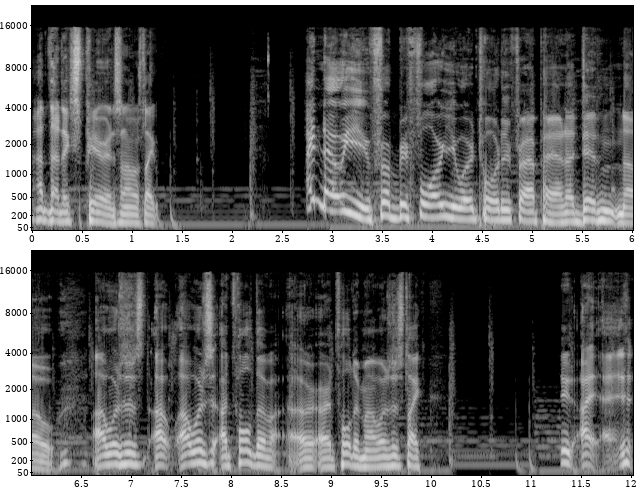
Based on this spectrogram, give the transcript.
had that experience, and I was like, "I know you from before you were Tori Frappe," and I didn't know. I was just, I, I was, I told them, or I told him, I was just like, "Dude, I, I,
